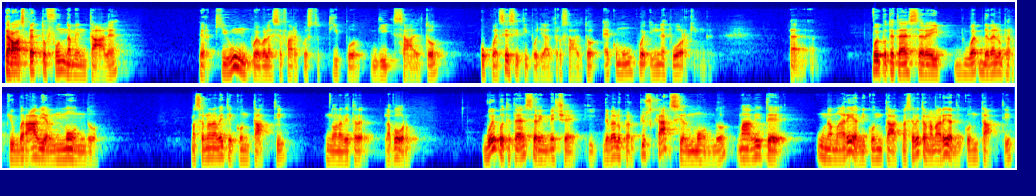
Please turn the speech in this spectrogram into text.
però aspetto fondamentale per chiunque volesse fare questo tipo di salto o qualsiasi tipo di altro salto è comunque il networking. Eh, voi potete essere i web developer più bravi al mondo, ma se non avete i contatti non avete lavoro. Voi potete essere invece i developer più scarsi al mondo, ma avete una marea di contatti, ma se avete una marea di contatti,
